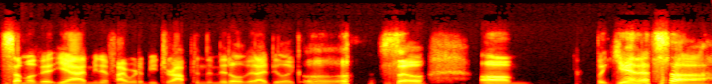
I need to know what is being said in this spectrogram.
some of it, yeah. I mean, if I were to be dropped in the middle of it, I'd be like, oh. So, um, but yeah, that's uh,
